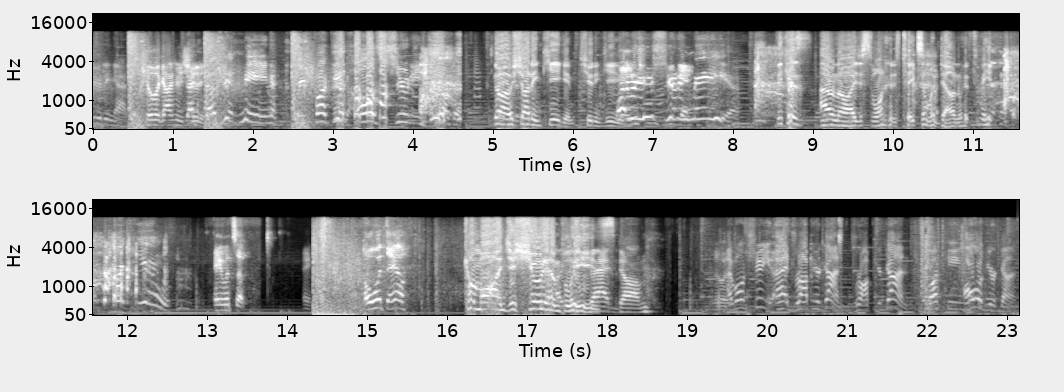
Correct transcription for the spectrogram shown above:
shooting at him. Kill the guy who's That shooting. doesn't mean we fucking all shoot each other. No, I was shooting Keegan. Shooting Why Keegan. are you shooting me? Because I don't know. I just wanted to take someone down with me. Fuck you! Hey, what's up? Hey. Oh, what the hell? Come on, just shoot him, Are you please. that dumb. Really? I won't shoot you. Uh, drop your gun. Drop your gun. Fucking. All of your guns.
